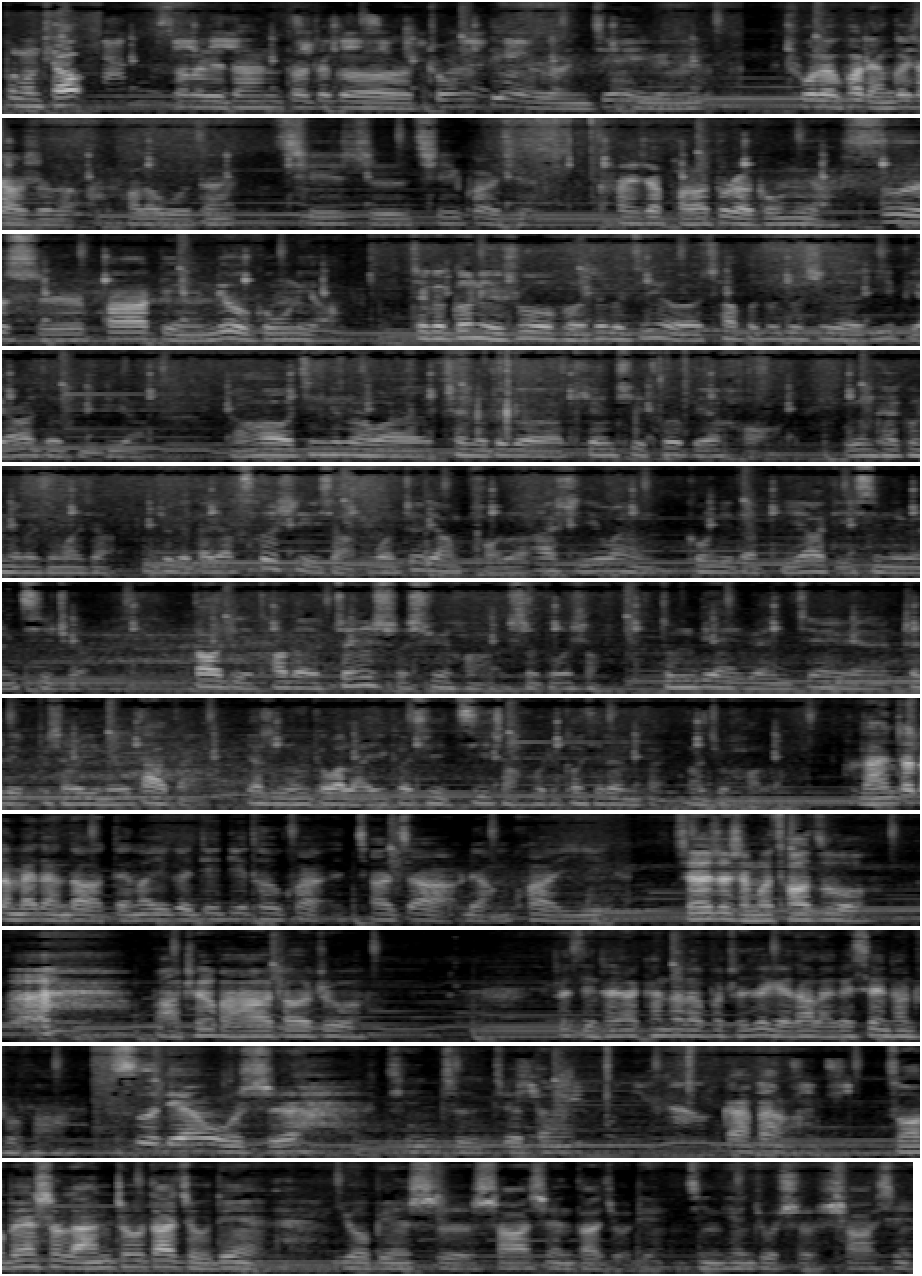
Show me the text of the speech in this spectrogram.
不能挑。上了一单到这个中电软件园，出来快两个小时了，跑了五单，七十七块钱。看一下跑了多少公里啊？四十八点六公里啊。这个公里数和这个金额差不多，就是一比二的比例啊。然后今天的话，趁着这个天气特别好，不用开空调的情况下，就给大家测试一下我这辆跑了二十一万公里的比亚迪新能源汽车。到底它的真实续航是多少？中电软件园这里不晓得有没有大胆，要是能给我来一个去机场或者高铁站的那就好了。南站的没等到，等了一个滴滴特快，加价两块一。这是什么操作？把车牌号照住。这警察要看到了，不直接给他来个现场处罚？四点五十，停止接单，干饭了。左边是兰州大酒店，右边是沙县大酒店。今天就吃沙县。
